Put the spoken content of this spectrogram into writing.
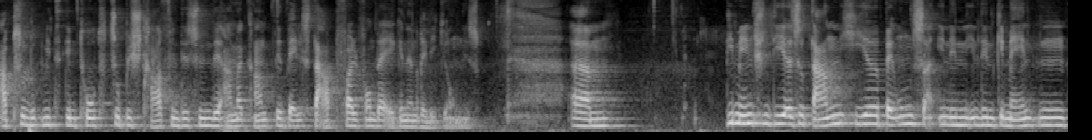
absolut mit dem Tod zu bestrafende Sünde anerkannt wird, weil es der Abfall von der eigenen Religion ist. Ähm, die Menschen, die also dann hier bei uns in den, in den Gemeinden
